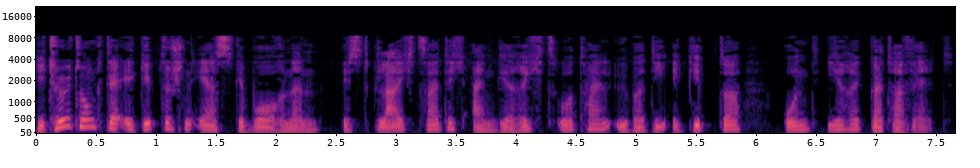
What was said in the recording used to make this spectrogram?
Die Tötung der ägyptischen Erstgeborenen ist gleichzeitig ein Gerichtsurteil über die Ägypter und ihre Götterwelt.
